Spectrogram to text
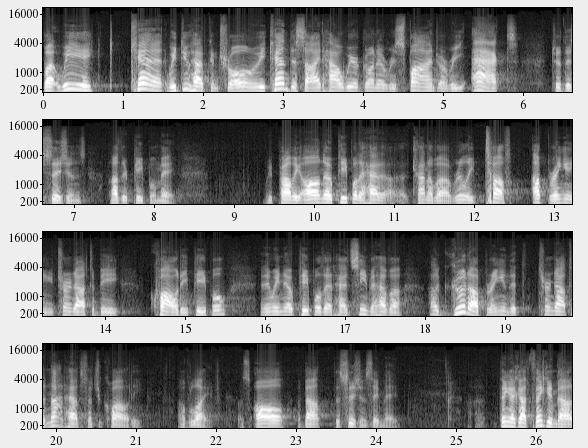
but we can, we do have control, and we can decide how we're going to respond or react to decisions other people make. We probably all know people that had a, kind of a really tough upbringing turned out to be quality people. And then we know people that had seemed to have a, a good upbringing that turned out to not have such a quality of life. It's all about decisions they made. The thing I got thinking about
